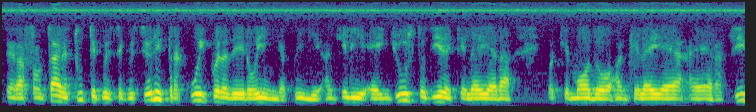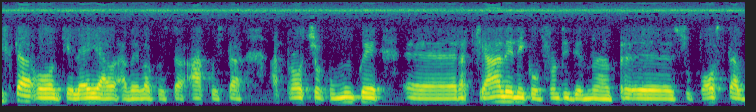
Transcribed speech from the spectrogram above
per affrontare tutte queste questioni, tra cui quella dei Rohingya, quindi anche lì è ingiusto dire che lei era in qualche modo anche lei è, è razzista o anche lei ha, questo approccio comunque eh, razziale nei confronti di una pre, supposta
